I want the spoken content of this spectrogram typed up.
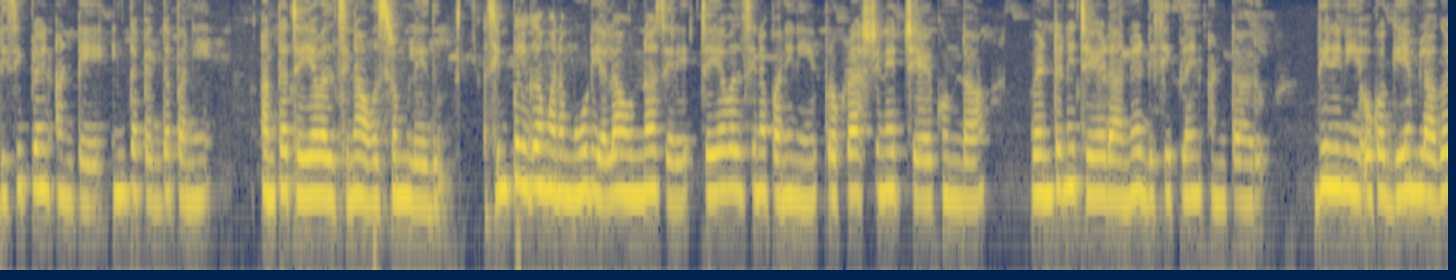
డిసిప్లైన్ అంటే ఇంత పెద్ద పని అంతా చేయవలసిన అవసరం లేదు. సింపుల్గా మన మూడ్ ఎలా ఉన్నా సరే చేయవలసిన పనిని ప్రొక్రాస్టినేట్ చేయకుండా వెంటనే చేయడాన్ని డిసిప్లైన్ అంటారు. దీనిని ఒక గేమ్ లాగా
